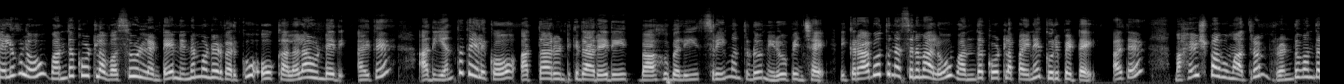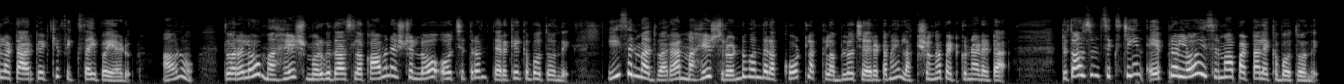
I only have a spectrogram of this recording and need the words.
తెలుగులో వంద కోట్ల వసూళ్ళంటే నిన్న మొన్నటి వరకు ఓ కలలా ఉండేది. అయితే అది ఎంత తేలికో అత్తారింటికి దారేది. బాహుబలి శ్రీమంతుడు నిరూపించాయి. ఇక రాబోతున్న సినిమాలు వంద కోట్ల పైనే గురిపెట్టాయి. అయితే మహేష్ బాబు మాత్రం రెండు వందల టార్గెట్కి ఫిక్స్ అయిపోయాడు. అవును. త్వరలో మహేష్ మురుగదాస్ల కాంబినేషన్లో ఓ చిత్రం తెరకెక్కబోతోంది. ఈ సినిమా ద్వారా మహేష్ రెండు వందల కోట్ల క్లబ్లో చేరటమే లక్ష్యంగా పెట్టుకున్నాడట. టూ థౌజండ్ సిక్స్టీన్ ఏప్రిల్లో ఈ సినిమా పట్టాలెక్కబోతోంది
